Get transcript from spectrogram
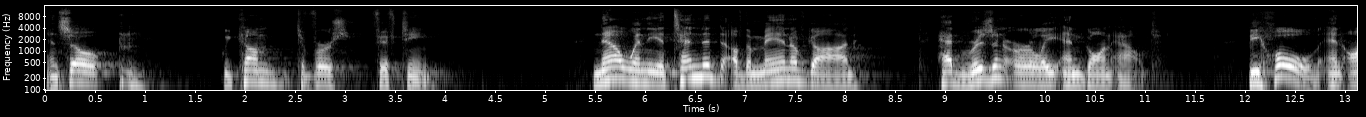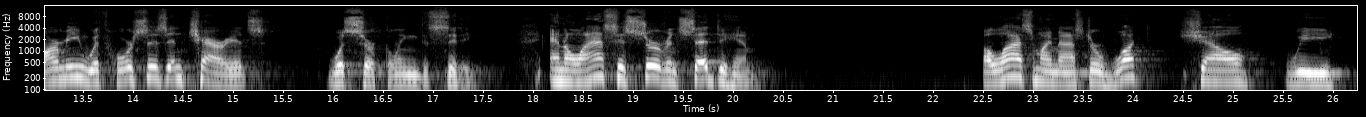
And so we come to verse 15. Now, when the attendant of the man of God had risen early and gone out, behold, an army with horses and chariots was circling the city. And alas, his servant said to him, Alas, my master, what shall we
